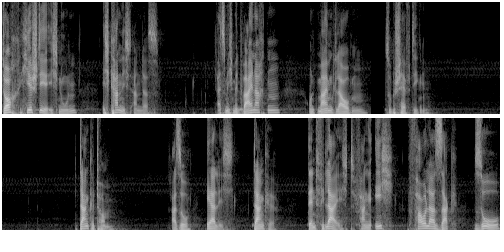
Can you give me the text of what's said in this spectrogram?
Doch hier stehe ich nun, ich kann nicht anders, als mich mit Weihnachten und meinem Glauben zu beschäftigen. Danke, Tom. Also ehrlich, danke. Denn vielleicht fange ich, fauler Sack, so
